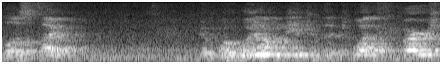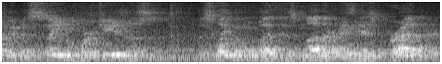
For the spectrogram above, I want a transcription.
was there. If we went on into the 12th verse, we'd have seen where Jesus was leaving with his mother and his brethren.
